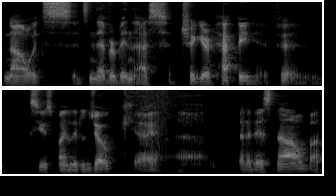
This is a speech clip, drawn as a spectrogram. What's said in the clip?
now it's it's never been as trigger happy, if uh, excuse my little joke, uh, uh than it is now. But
